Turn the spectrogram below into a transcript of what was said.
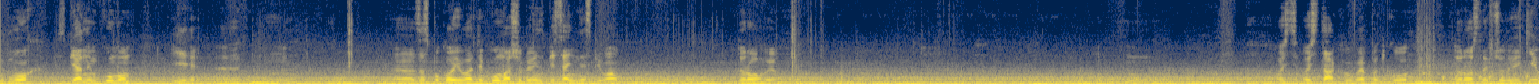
вдвох з п'яним кумом і е, е, заспокоювати кума, щоб він пісень не співав дорогою. Ось, ось так у випадку дорослих чоловіків,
